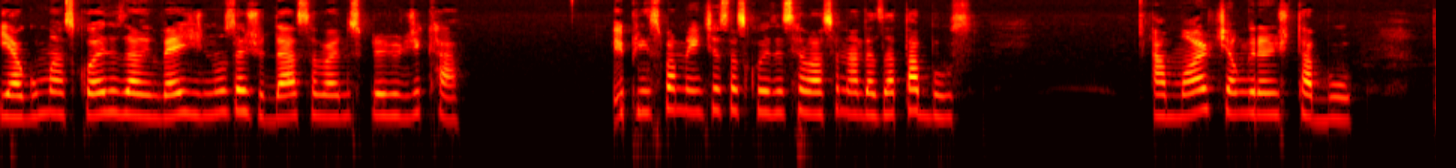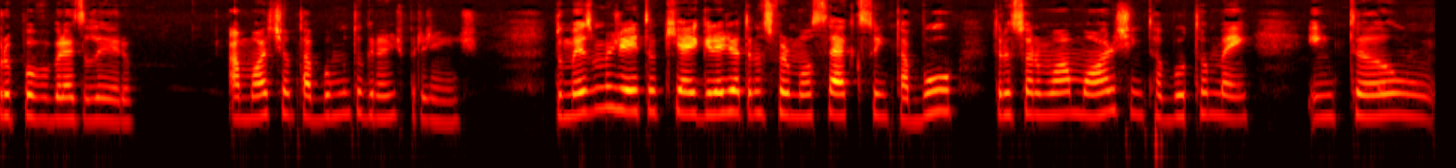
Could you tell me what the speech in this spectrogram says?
E algumas coisas, ao invés de nos ajudar, só vai nos prejudicar. E principalmente essas coisas relacionadas a tabus. A morte é um grande tabu para o povo brasileiro. A morte é um tabu muito grande pra gente. Do mesmo jeito que a igreja transformou sexo em tabu, transformou a morte em tabu também. Então,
